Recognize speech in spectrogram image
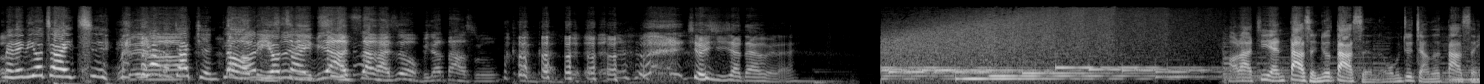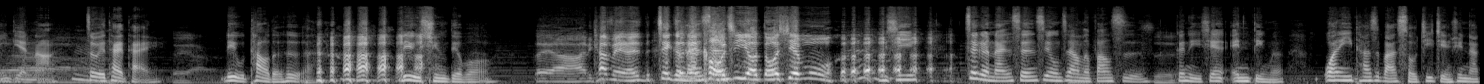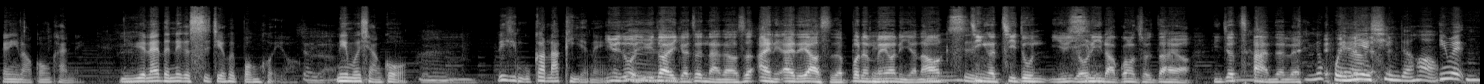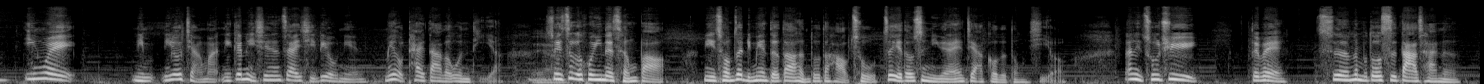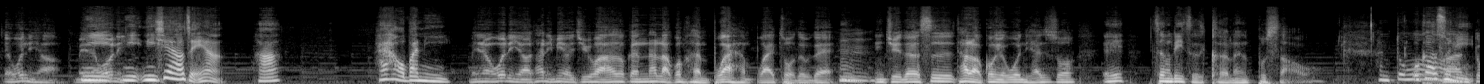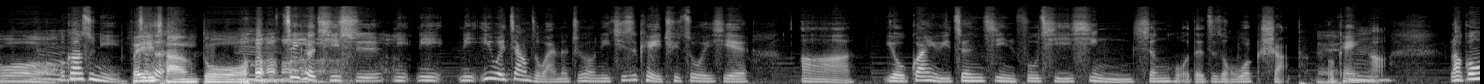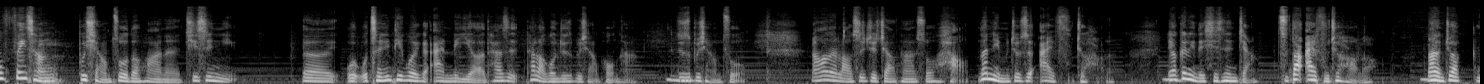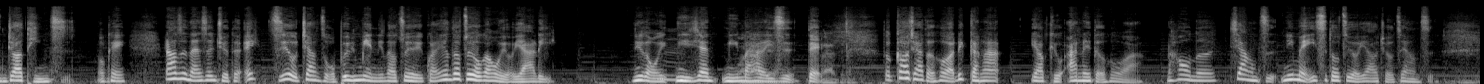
美玲，你又再一次，让人家剪掉，你又再一次，比较上还是我比较大叔？看看，休息一下，待会回来。好啦，既然大神就大神了，我们就讲的大神一点啦。这位太太。你有套的喝啊？你有想对不？对啊，你看美人这个男生口气有多羡慕。不是，这个男生是用这样的方式跟你先 ending 了。万一他是把手机简讯拿给你老公看呢？你原来的那个世界会崩溃哦。对啊。你有没有想过？嗯。你已经够 lucky 了呢。因为如果遇到一个这男的是爱你爱的要死的，不能没有你啊，然后进而嫉妒你有你老公的存在哦，你就惨了嘞。你就毁灭性的 哈。因为因为。你你有讲嘛？你跟你先生在一起六年，没有太大的问题啊。啊所以这个婚姻的城堡，你从这里面得到很多的好处，这也都是你原来架构的东西哦。那你出去，对不对？吃了那么多次大餐了。有问你啊，没人问你。你你你现在要怎样啊？还好吧你？没人问你哦，她里面有一句话，她说跟她老公很不爱，很不爱做，对不对？嗯。你觉得是她老公有问题，还是说，哎，这种例子可能不少？很多，我告诉你，多，我告诉你，非常多。这个其实，你你你，因为这样子完了之后，你其实可以去做一些啊，有关于增进夫妻性生活的这种 workshop。OK，好，老公非常不想做的话呢，其实你，呃，我我曾经听过一个案例啊，她是她老公就是不想碰她，就是不想做，然后呢，老师就教她说，好，那你们就是爱抚就好了，你要跟你的先生讲，直到爱抚就好了。那你就要你就要停止，OK，让这男生觉得，哎，只有这样子，我不会面临到最后一关，因为到最后一关我有压力，你懂我？嗯、你现在明白他的意思？对，都高价的后啊，你跟他要求安内的后啊，然后呢，这样子，你每一次都只有要求这样子，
